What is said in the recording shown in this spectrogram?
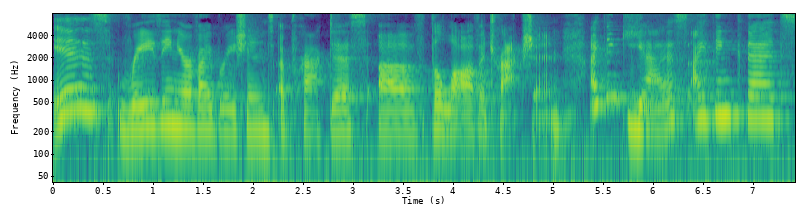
is raising your vibrations a practice of the law of attraction? I think yes. I think that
